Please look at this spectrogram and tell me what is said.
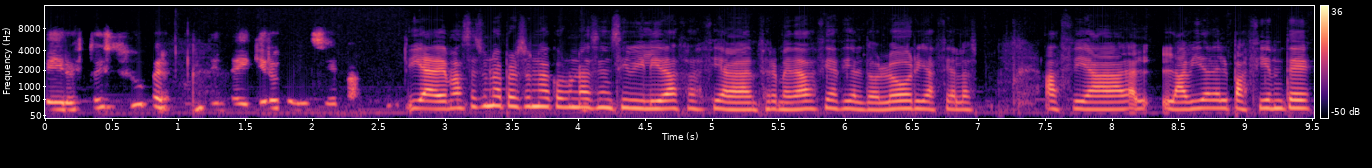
pero estoy súper contenta y quiero que lo sepa. Y además es una persona con una sensibilidad hacia la enfermedad y hacia el dolor y hacia, las, hacia la vida del paciente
